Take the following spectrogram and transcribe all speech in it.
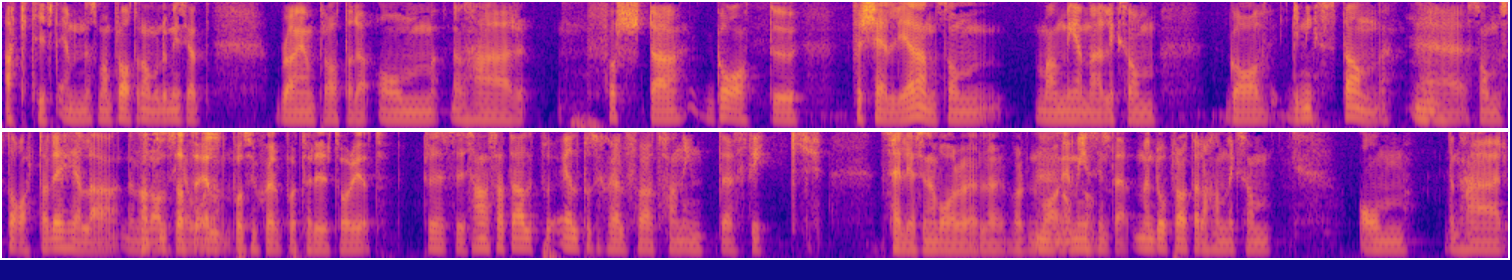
aktivt ämne som man pratade om. Och då minns jag att Brian pratade om den här första gatuförsäljaren som man menar liksom gav gnistan eh, som startade hela den Han som arabiska satte våren. eld på sig själv på Tahrirtorget. Precis, han satte eld på, sig själv för att han inte fick sälja sina varor eller vad det nu var. Mm, jag minns sånt. inte. Men då pratade han liksom om den här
